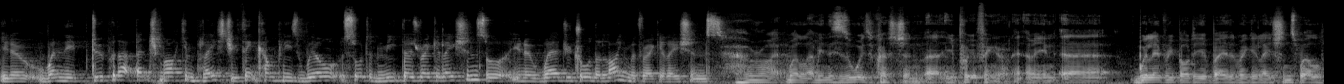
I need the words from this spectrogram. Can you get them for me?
you know, when they do put that benchmark in place, do you think companies will sort of meet those regulations, or you know, where do you draw the line with regulations? Right. Well, I mean, this is always a question. Uh, you put your finger on it. I mean, uh, will everybody obey the regulations? Well.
